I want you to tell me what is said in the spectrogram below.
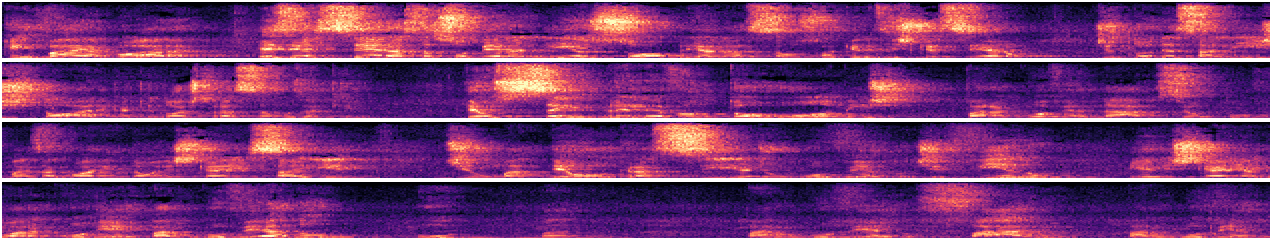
Quem vai agora exercer essa soberania sobre a nação? Só que eles esqueceram de toda essa linha histórica que nós traçamos aqui. Deus sempre levantou homens para governar o seu povo, mas agora então eles querem sair de uma teocracia, de um governo divino, e eles querem agora correr para um governo humano, para um governo falho, para um governo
